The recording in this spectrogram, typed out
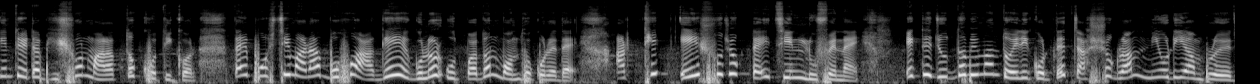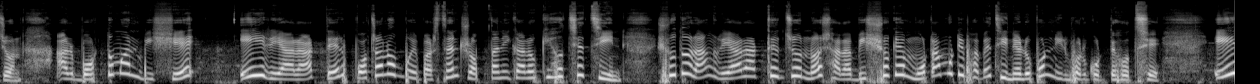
কিন্তু এটা ভীষণ মারাত্মক ক্ষতিকর। তাই পশ্চিমারা বহু আগেই এগুলোর উৎপাদন বন্ধ করে দেয়। আর ঠিক এই সুযোগটাই চীন লুফে নেয়। একটি যুদ্ধবিমান তৈরি করতে চারশো গ্রাম নিউডিয়াম প্রয়োজন। আর বর্তমান বিশ্বে এই রেয়ার আর্থের পঁচানব্বই পার্সেন্ট রপ্তানিকারকই হচ্ছে চীন। সুতরাং রেয়ার আর্থের জন্য সারা বিশ্বকে মোটামুটিভাবে চীনের উপর নির্ভর করতে হচ্ছে। এই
